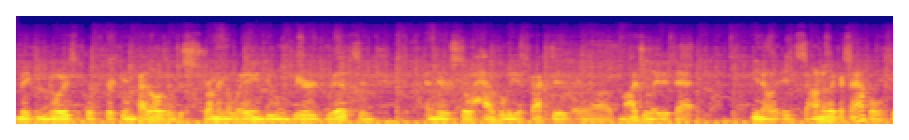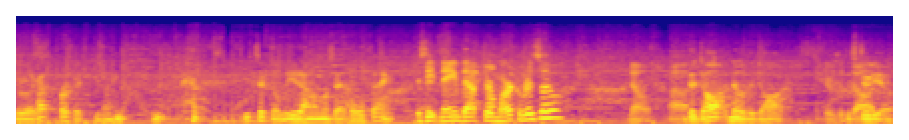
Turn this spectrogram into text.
making noise with the freaking pedals and just strumming away and doing weird riffs, and and they were so heavily affected or uh, modulated that you know it sounded like a sample. So we're like, oh, perfect. You know, he, he, he took the lead on almost that whole thing. Is it named after Mark Rizzo? No, uh, the dog. No, the dog. There was a the dog studio.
